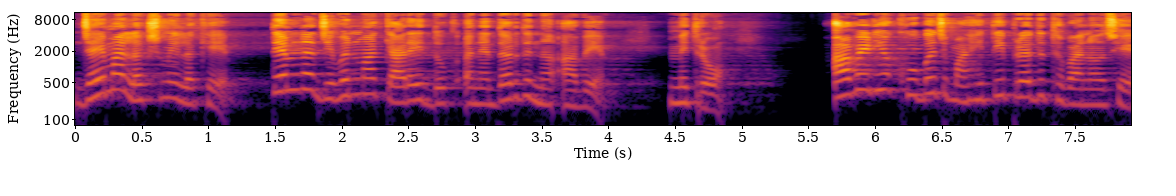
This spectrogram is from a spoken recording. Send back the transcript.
જયમાં લક્ષ્મી લખે. તેમના જીવનમાં ક્યારેય દુઃખ અને દર્દ ન આવે. મિત્રો, આ વીડિયો ખૂબ જ માહિતીપ્રદ થવાનો છે.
